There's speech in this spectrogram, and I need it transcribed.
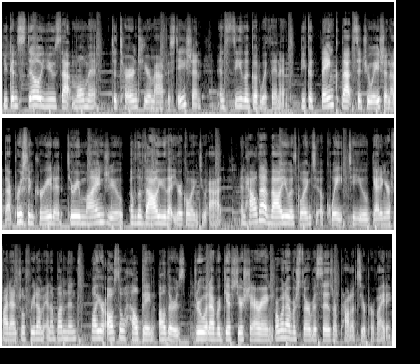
You can still use that moment to turn to your manifestation and see the good within it. You could thank that situation that that person created to remind you of the value that you're going to add and how that value is going to equate to you getting your financial freedom and abundance while you're also helping others through whatever gifts you're sharing or whatever services or products you're providing.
